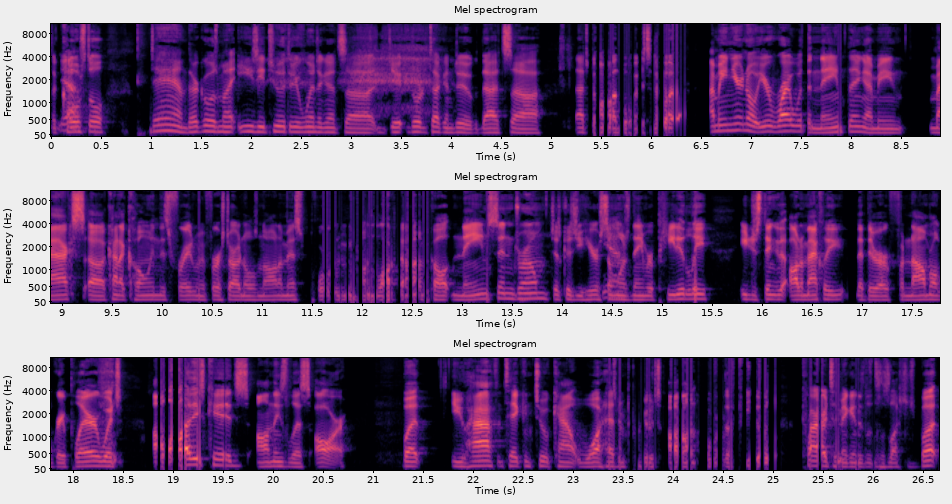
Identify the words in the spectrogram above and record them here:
The yeah. Coastal, damn, there goes my easy two or three wins against uh, Georgia Tech and Duke. That's uh, that's gone by the way. But I mean, you're no, you're right with the name thing. I mean, Max uh, kind of coined this phrase when we first started Noles Anonymous before we moved on Locked On. We call it name syndrome, just because you hear someone's yeah. name repeatedly you just think that automatically that they're a phenomenal, great player, which a lot of these kids on these lists are. But you have to take into account what has been produced on over the field prior to making these selections. But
